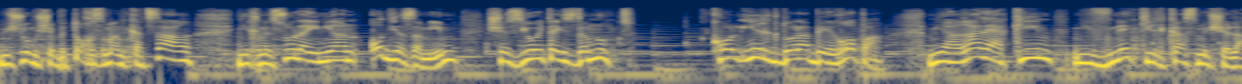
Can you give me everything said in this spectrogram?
משום שבתוך זמן קצר נכנסו לעניין עוד יזמים שזיהו את ההזדמנות. כל עיר גדולה באירופה מיהרה להקים מבנה קרקס משלה.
